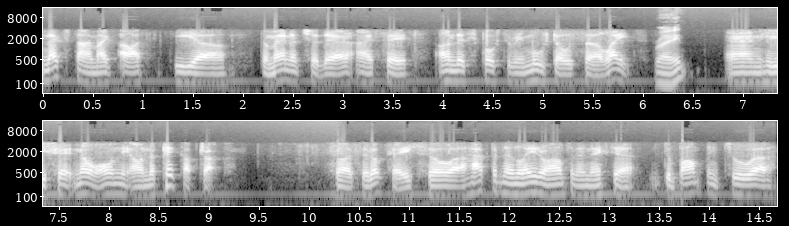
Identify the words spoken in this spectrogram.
next time, I asked the uh, the manager there. I say, "Aren't they supposed to remove those uh, lights?" Right. And he said, "No, only on the pickup truck." So I said, "Okay." So uh, happened then later on for the next year to bump into uh,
